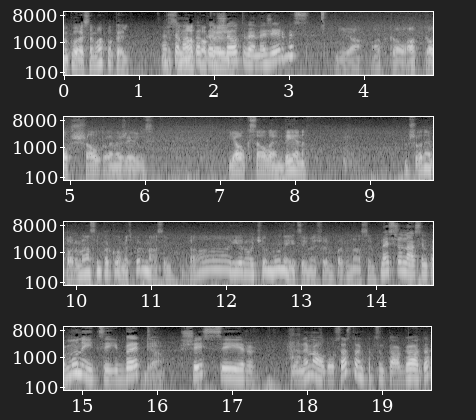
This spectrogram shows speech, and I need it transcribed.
Nu, ko esam atpakaļ? Esam atpakaļ šautavē mežirbes. Jā, atkal, atkal šauto mežģīrvis. Jauka saulēna diena. Un šodien parunāsim, par ko mēs parunāsim. Jā, ieroči un munīciju mēs šodien parunāsim. Mēs runāsim par munīciju, bet Jā. šis ir, ja nemaldos, 18. gada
